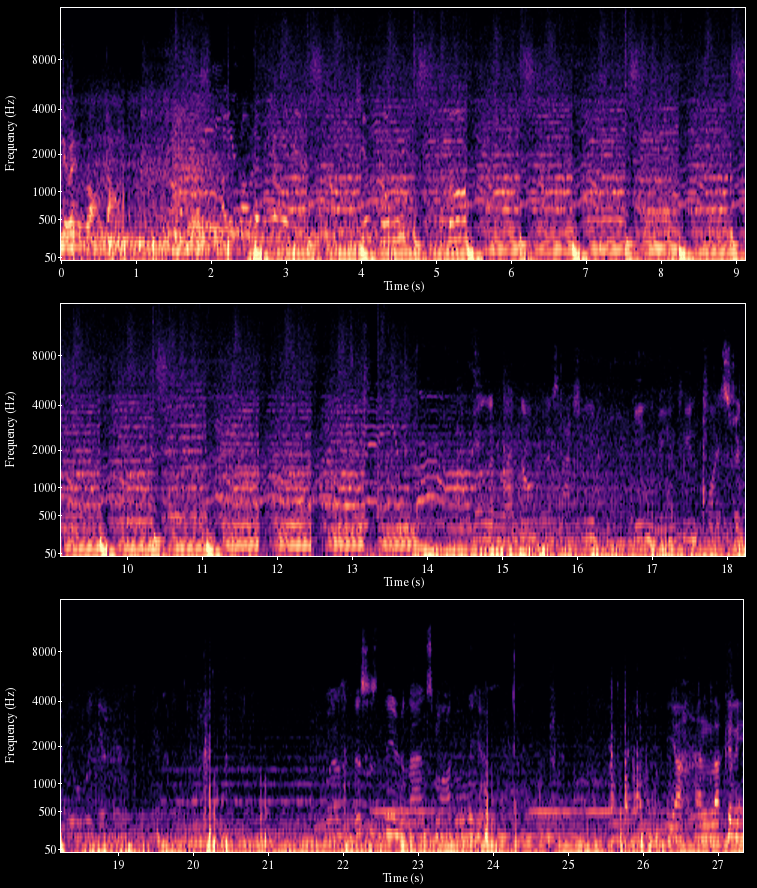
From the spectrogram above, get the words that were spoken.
during the lockdown. this is the Reliance Mart over here. Yeah and luckily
